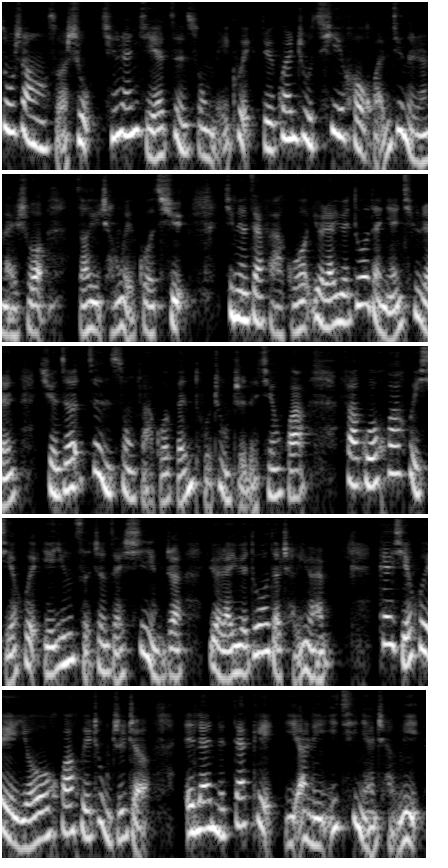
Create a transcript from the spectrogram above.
综上所述，情人节赠送玫瑰对关注气候环境的人来说早已成为过去。今年在法国，越来越多的年轻人选择赠送法国本土种植的鲜花，法国花卉协会也因此正在吸引着越来越多的成员。该协会由花卉种植者 e l a n d d a g e 于2017年成立，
